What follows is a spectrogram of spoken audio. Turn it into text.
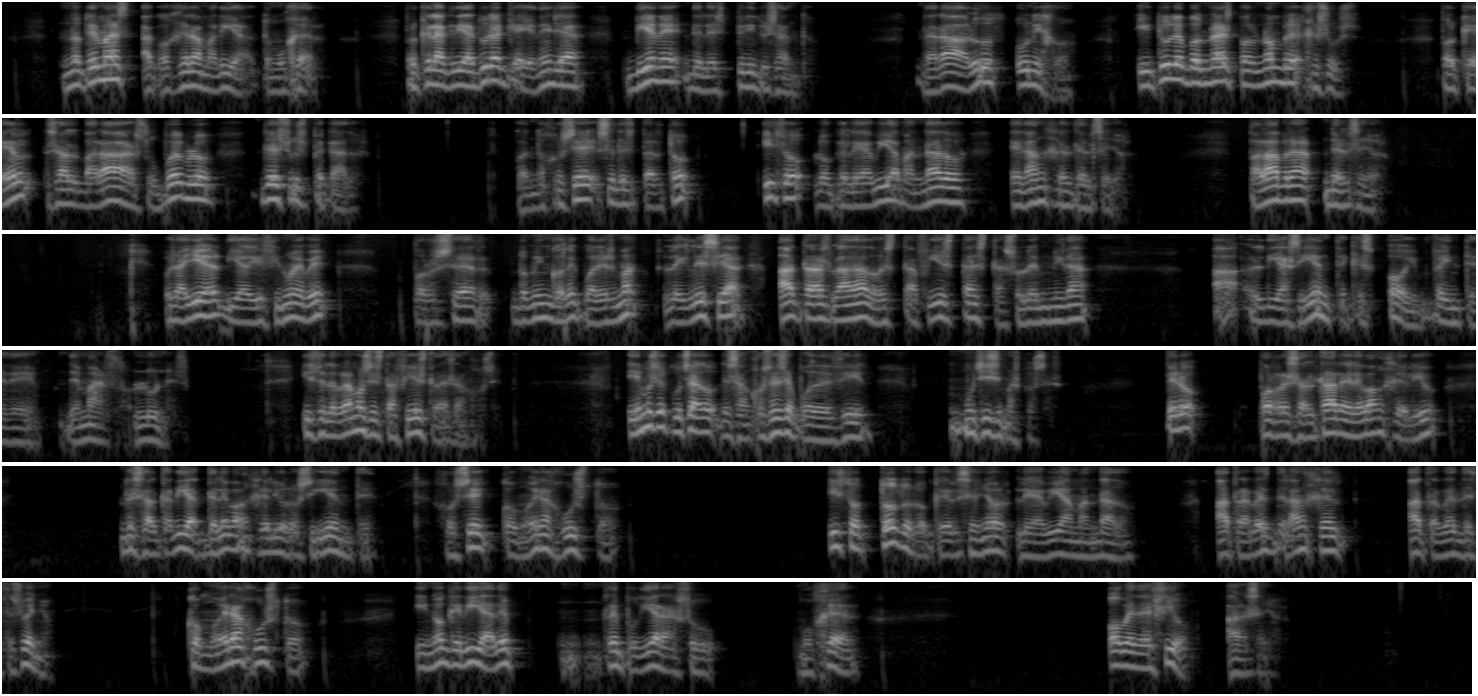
no temas acoger a María, tu mujer, porque la criatura que hay en ella viene del Espíritu Santo. Dará a luz un hijo, y tú le pondrás por nombre Jesús, porque él salvará a su pueblo de sus pecados. Cuando José se despertó, hizo lo que le había mandado el ángel del Señor. Palabra del Señor. Pues ayer, día 19, por ser domingo de cuaresma, la iglesia ha trasladado esta fiesta, esta solemnidad, al día siguiente, que es hoy, 20 de, de marzo, lunes. Y celebramos esta fiesta de San José. Y hemos escuchado, de San José se puede decir muchísimas cosas, pero por resaltar el Evangelio, resaltaría del Evangelio lo siguiente. José, como era justo, hizo todo lo que el Señor le había mandado a través del ángel, a través de este sueño. Como era justo y no quería de repudiara a su mujer, obedeció al Señor.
